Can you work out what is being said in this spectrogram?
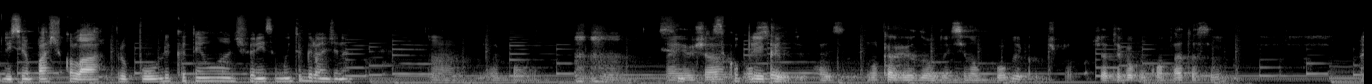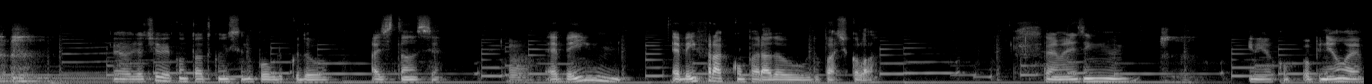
do ensino particular para o público tem uma diferença muito grande, né? Aí eu já isso complica. Não sei, mas nunca vi do, do ensino público, tipo, já teve algum contato assim? Eu já tive contato com o ensino público do à distância. É bem é bem fraco comparado ao do particular. Pelo menos em, em minha opinião é.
